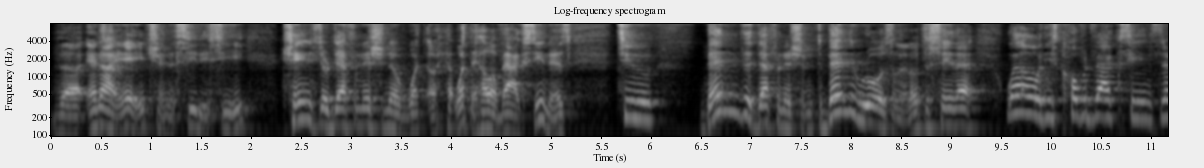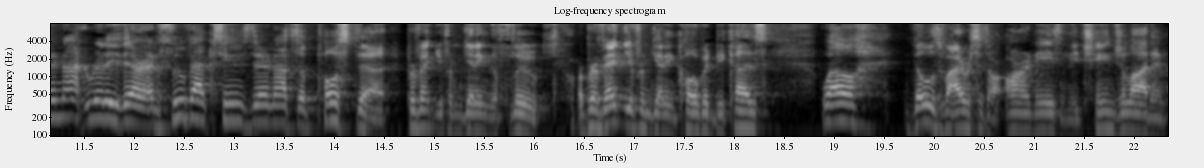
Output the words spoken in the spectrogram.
the NIH and the CDC changed their definition of what what the hell a vaccine is to bend the definition, to bend the rules a little, to say that, well, these COVID vaccines, they're not really there, and flu vaccines, they're not supposed to prevent you from getting the flu or prevent you from getting COVID because, well, those viruses are RNAs and they change a lot and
